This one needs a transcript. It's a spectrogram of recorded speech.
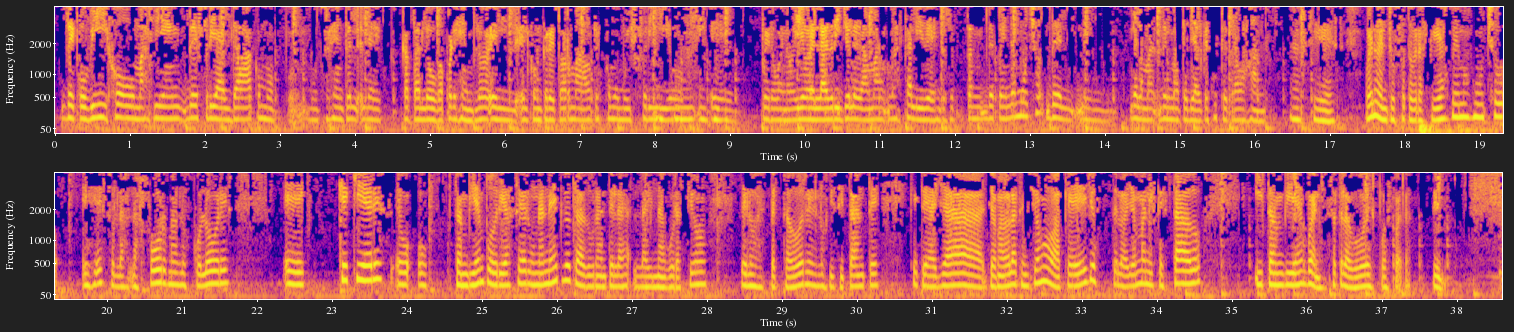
de cobijo o más bien de frialdad, como mucha gente le, cataloga, por ejemplo, el, el, concreto armado, que es como muy frío, eh, pero bueno, el ladrillo le da más, calidez, entonces depende mucho del, del, material que se esté trabajando. Así es. Bueno, en tus fotografías vemos mucho, es eso, las, las formas, los colores. Eh, ¿Qué quieres? O, también podría ser una anécdota durante la, inauguración de los espectadores, de los visitantes, que te haya llamado la atención o a que ellos te lo hayan manifestado. Y también, bueno, eso te lo hago después fuera.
